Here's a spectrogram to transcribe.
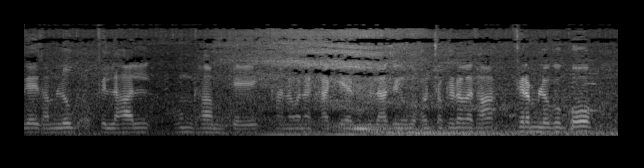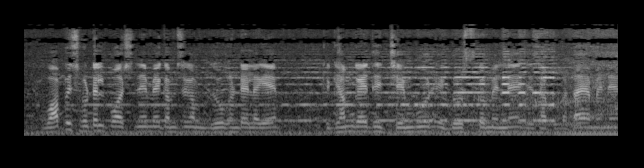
गाइज़ हम लोग फ़िलहाल घूम घाम के खाना वाना खा के फ़िलहाल से बहुत चॉकलेट वाला था। फिर हम लोगों को वापस होटल पहुँचने में कम से कम दो घंटे लगे, क्योंकि हम गए थे चेंबूर, एक दोस्त को मिलने, जैसा आपको बताया मैंने।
